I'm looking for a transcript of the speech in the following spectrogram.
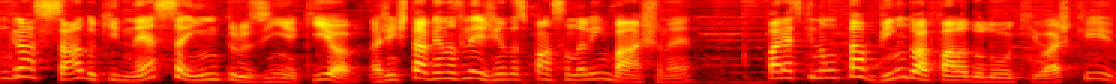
Engraçado que nessa introzinha aqui, ó, a gente tá vendo as legendas passando ali embaixo, né? Parece que não tá vindo a fala do Luke. Eu acho que,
